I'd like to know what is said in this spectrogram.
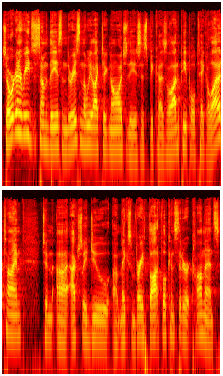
So we're going to read some of these, and the reason that we like to acknowledge these is because a lot of people take a lot of time to uh, actually do uh, make some very thoughtful, considerate comments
